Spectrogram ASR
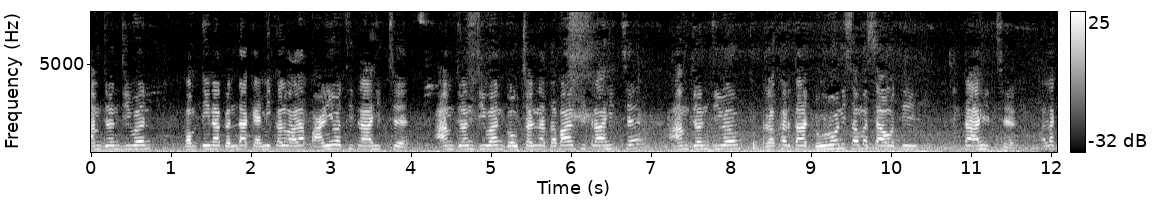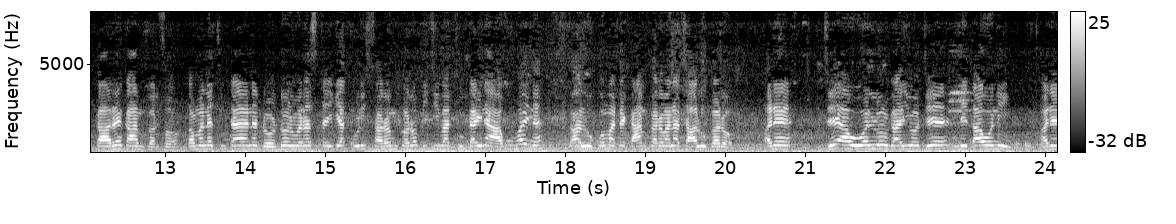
આમ જનજીવન કંપનીના ગંદા કેમિકલવાળા પાણીઓથી ત્રાહિત છે. આમ જનજીવન ગૌચરના દબાણથી ત્રાહિત છે. આમ જનજીવન રખડતા ઢોરોની સમસ્યાઓથી ત્રાહિત છે. એટલે ક્યારે કામ કરશો? તમને છૂટાયાને દોઢ દોઢ વર્ષ થઈ ગયા, થોડી શરમ કરો, બીજી વાર ચૂંટાઈને આવવું હોય ને, તો આ લોકો માટે કામ કરવાના ચાલુ કરો. અને જે આ ઓવરલોડ ગાડીઓ, જે નેતાઓની અને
